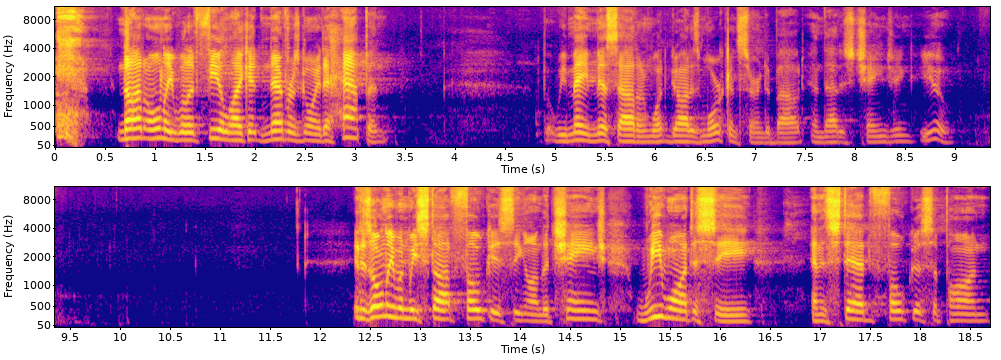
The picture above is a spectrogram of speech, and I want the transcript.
not only will it feel like it never is going to happen, but we may miss out on what God is more concerned about, and that is changing you. It is only when we stop focusing on the change we want to see and instead focus upon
